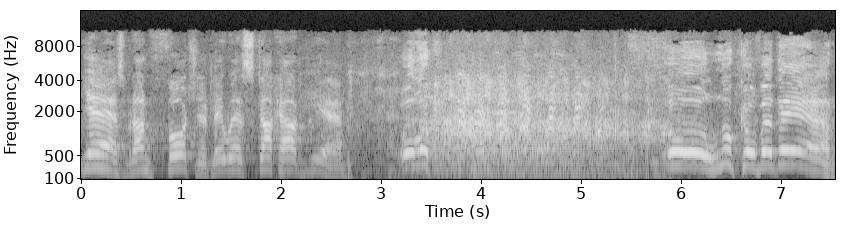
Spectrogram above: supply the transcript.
Yes, but unfortunately we're stuck out here. Oh, look! oh, look over there!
